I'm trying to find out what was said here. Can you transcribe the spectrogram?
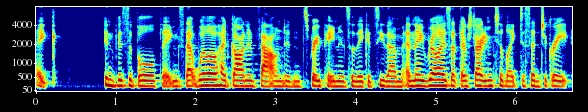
like invisible things that Willow had gone and found and spray painted so they could see them, and they realize that they're starting to like disintegrate,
